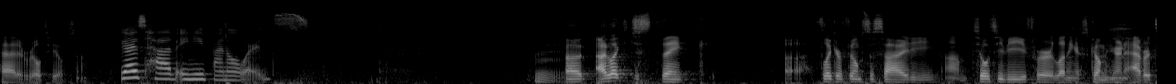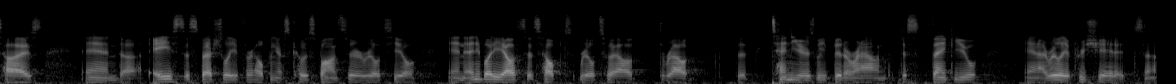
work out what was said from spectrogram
had at Reel Teal. So. Do you guys have any final words? Hmm. Uh, I'd like to just thank uh, Flickr Film Society, um, TealTV for letting us come here and advertise, and uh, ACE especially for helping us co-sponsor Reel Teal, and anybody else that's helped Real Teal out throughout the 10 years we've been around. Just thank you, and I really appreciate it. So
